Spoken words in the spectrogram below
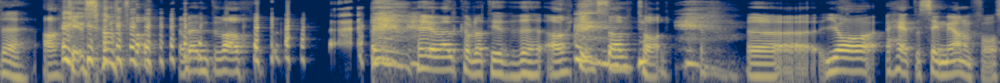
The Arkivsamtal. jag vet inte varför. Hej och välkomna till The Arkivsamtal. Eh, jag heter Simon Gärdenfors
